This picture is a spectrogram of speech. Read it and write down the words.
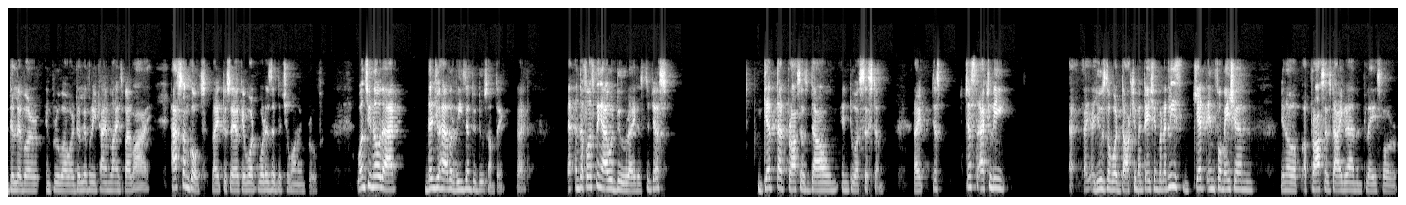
deliver, improve our delivery timelines by Y. Have some goals, right? To say, okay, what, what is it that you want to improve? Once you know that, then you have a reason to do something, right? And the first thing I would do, right, is to just get that process down into a system, right? Just just actually I, I use the word documentation, but at least get information, you know, a, a, process diagram in place for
